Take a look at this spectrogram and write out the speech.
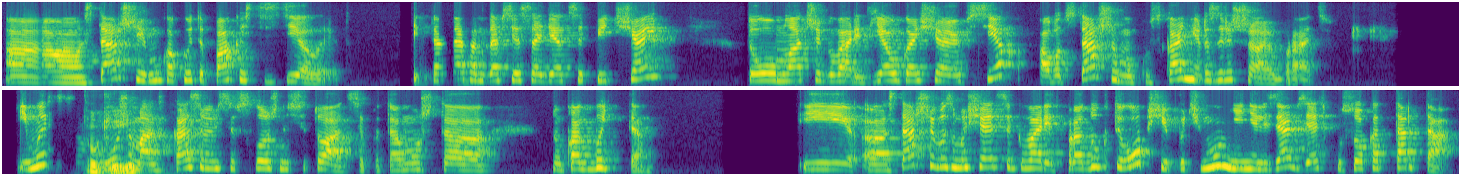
а, старший ему какую-то пакость сделает. И тогда, когда все садятся пить чай, то младший говорит, я угощаю всех, а вот старшему куска не разрешаю брать. И мы с okay. мужем оказываемся в сложной ситуации, потому что, ну как быть-то? И э, старший возмущается и говорит, продукты общие, почему мне нельзя взять кусок от торта?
